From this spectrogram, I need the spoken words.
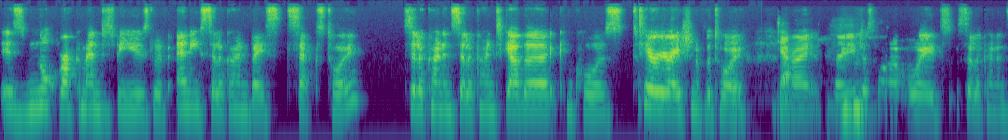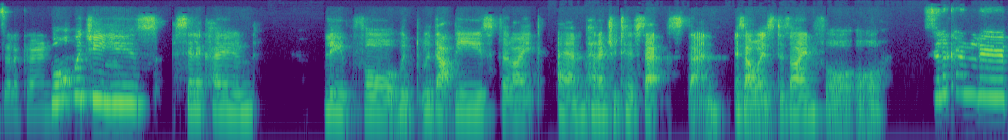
is not recommended to be used with any silicone-based sex toy. Silicone and silicone together can cause deterioration of the toy, yeah. right? So you just want to avoid silicone and silicone. What would you use silicone lube for? Would would that be used for like um penetrative sex? Then is that what it's designed for, or silicone lube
